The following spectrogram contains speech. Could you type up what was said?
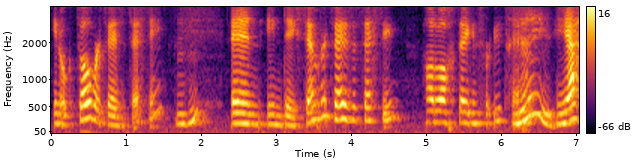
in oktober 2016. mhm. En in december 2016 hadden we al getekend voor Utrecht. nee. Ja,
